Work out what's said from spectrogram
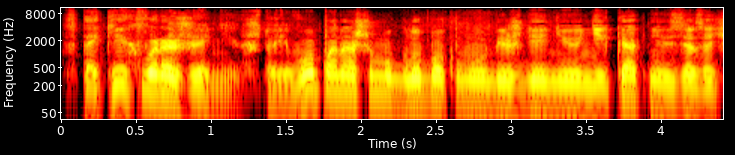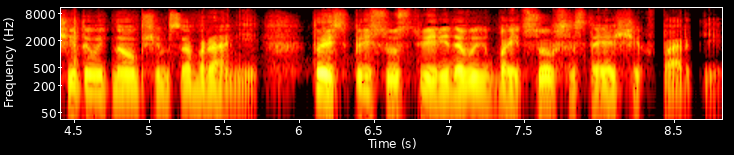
в таких выражениях, что его, по нашему глубокому убеждению, никак нельзя зачитывать на общем собрании, то есть в присутствии рядовых бойцов, состоящих в партии.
